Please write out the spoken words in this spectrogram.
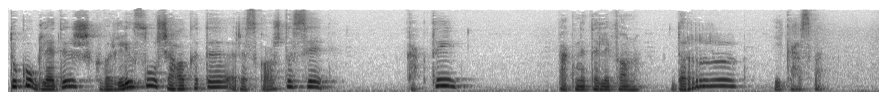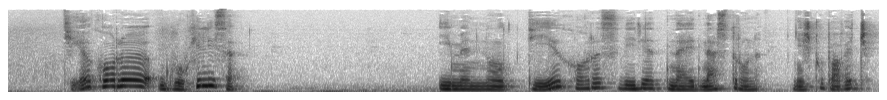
Тук гледаш, хвърли слушалката, разхожда се. Как тъй? Пак на телефона. Дър и казва. Тия хора глухи ли са? Именно тия хора свирят на една струна. Нищо повече.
